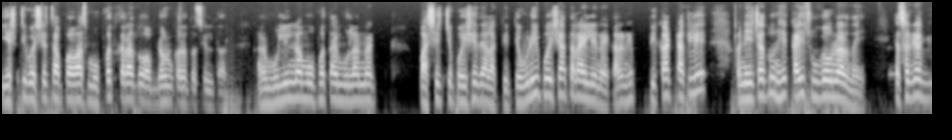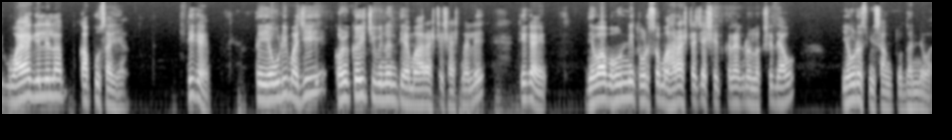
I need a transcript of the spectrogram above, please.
एस टी बसेचा प्रवास मोफत करा तो अपडाऊन करत असेल तर. कारण मुलींना मोफत आहे मुलांना पाचशेचे पैसे द्यावे लागते तेवढेही पैसे आता राहिले नाही कारण हे पिकात टाकले आणि याच्यातून हे काहीच उगवणार नाही. या सगळ्या वाया गेलेला कापूस आहे ह्या ठीक आहे? तर एवढी माझी कळकळीची विनंती आहे महाराष्ट्र शासनाला. ठीक आहे. देवाभाऊंनी थोडंसं महाराष्ट्राच्या शेतकऱ्याकडे लक्ष द्यावं. एवढंच मी सांगतो. धन्यवाद.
